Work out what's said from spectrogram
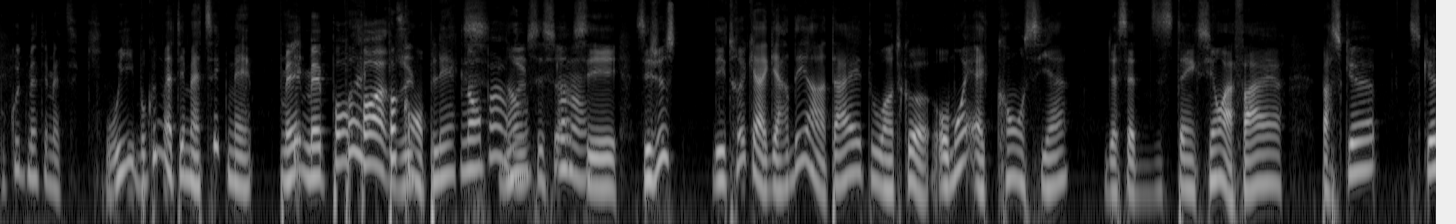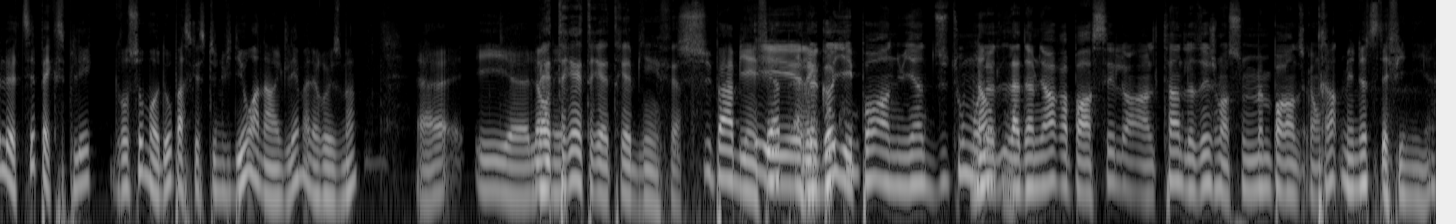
Beaucoup de mathématiques. Oui, beaucoup de mathématiques, mais Mais, mais pas, pas, pas, complexe. Non, pas ardu. Non, c'est ça. C'est juste des trucs à garder en tête ou en tout cas, au moins être conscient de cette distinction à faire parce que ce que le type explique, grosso modo, parce que c'est une vidéo en anglais malheureusement, euh, et euh, là Mais on est très, très, très bien fait. super bien Et fait. le gars, il est beaucoup- pas ennuyant du tout. Moi, le- la demi-heure a passé. Là, en le temps de le dire, je m'en suis même pas rendu compte. 30 minutes, c'était fini. hein.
